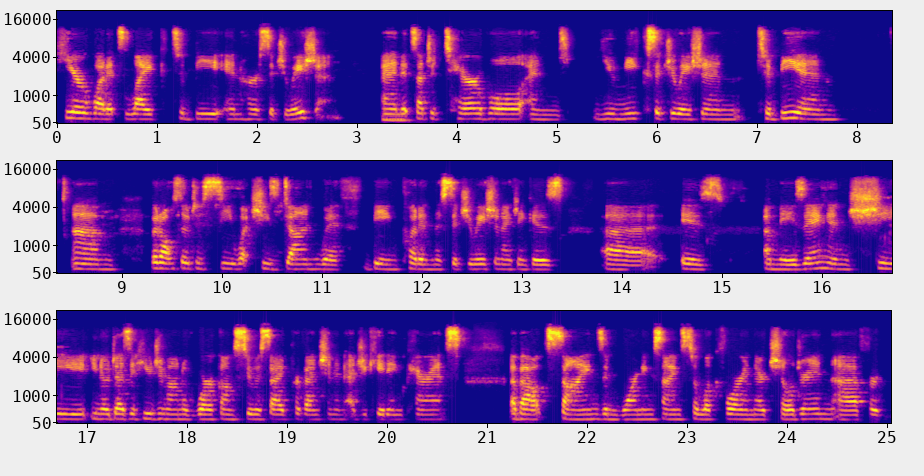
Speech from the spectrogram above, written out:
hear what it's like to be in her situation. And mm-hmm. it's such a terrible and unique situation to be in. Um, but also to see what she's done with being put in this situation, I think is uh, is amazing. And she, you know, does a huge amount of work on suicide prevention and educating parents about signs and warning signs to look for in their children uh, for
